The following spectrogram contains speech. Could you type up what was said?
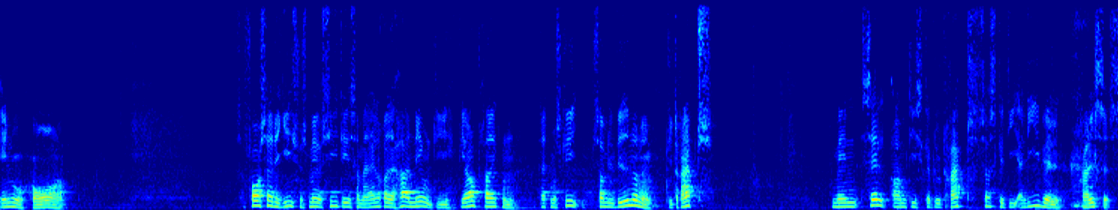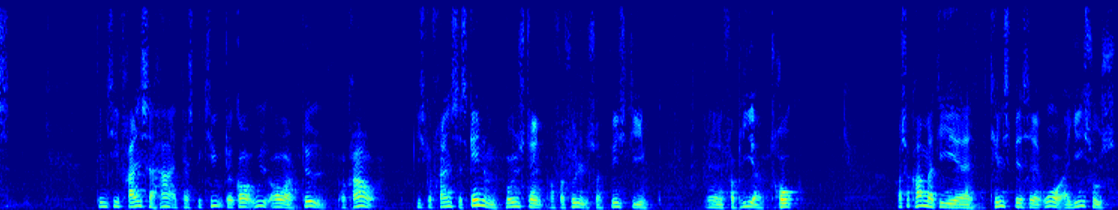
endnu hårdere. Så fortsatte Jesus med at sige det, som han allerede har nævnt i bjergprædiken, at måske så vil vidnerne blive dræbt. Men selv om de skal blive dræbt, så skal de alligevel frelses. Det vil sige, at frelse har et perspektiv, der går ud over død og grav. De skal frelses gennem modstand og forfølgelse, hvis de øh, forbliver tro. Og så kommer de øh, tilspidsede ord af Jesus.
